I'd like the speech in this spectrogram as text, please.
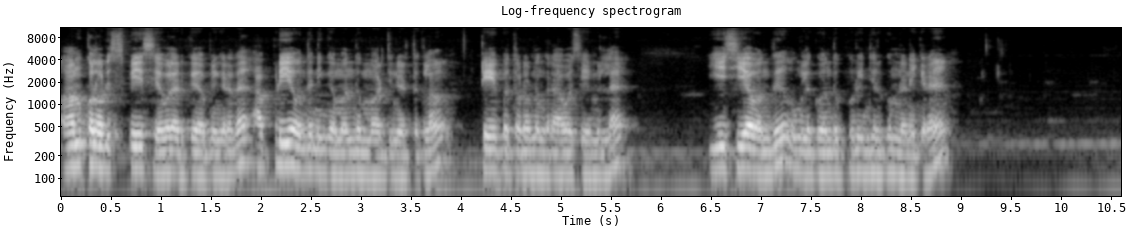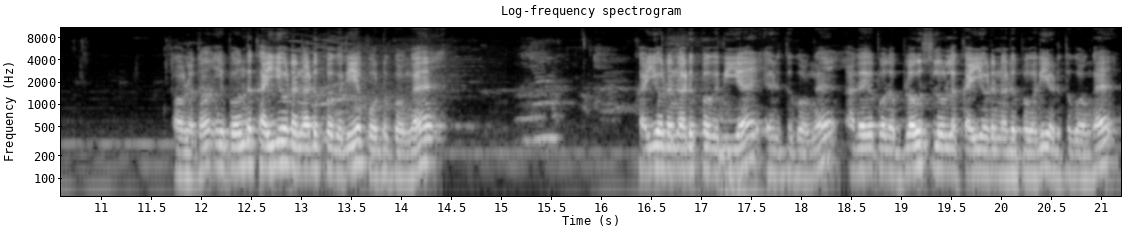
ஆம்களோட ஸ்பேஸ் எவ்வளோ இருக்குது அப்படிங்கிறத அப்படியே வந்து நீங்கள் வந்து மார்ஜின் எடுத்துக்கலாம். டேப்பை தொடணுங்கிற அவசியம் இல்லை. ஈஸியாக வந்து உங்களுக்கு வந்து புரிஞ்சிருக்கும்னு நினைக்கிறேன். அவ்வளோதான் இப்போ வந்து கையோட நடுப்பகுதியை போட்டுக்கோங்க. கையோட நடுப்பகுதியை எடுத்துக்கோங்க. அதே போல் ப்ளவுஸில் உள்ள கையோட நடுப்பகுதியை எடுத்துக்கோங்க.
